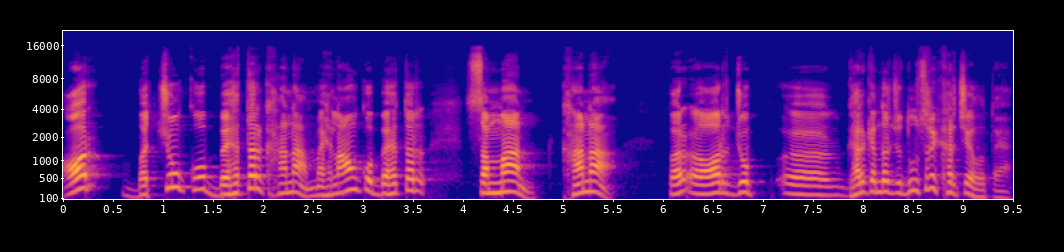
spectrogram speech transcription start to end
और बच्चों को बेहतर खाना, महिलाओं को बेहतर सम्मान, खाना पर और जो घर के अंदर जो दूसरे खर्चे होते हैं,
